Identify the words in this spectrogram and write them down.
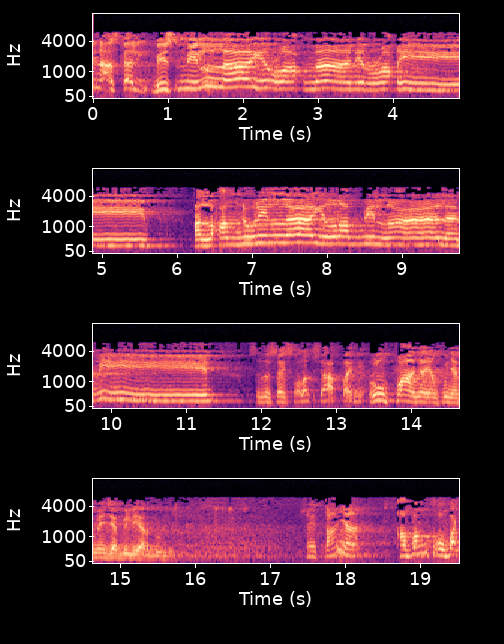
enak sekali. Bismillahirrahmanirrahim. Alhamdulillahi Rabbil Alamin. Selesai sholat siapa ini? Rupanya yang punya meja biliar dulu. Saya tanya, abang tobat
